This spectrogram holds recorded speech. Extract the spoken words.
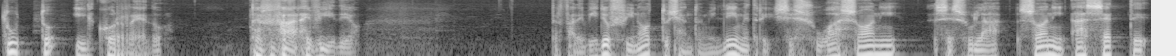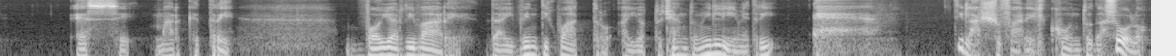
tutto il corredo per fare video per fare video fino a 800 mm se su Sony se sulla Sony A7S Mark III voglio arrivare dai 24 agli 800 mm, eh, ti lascio fare il conto da solo.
